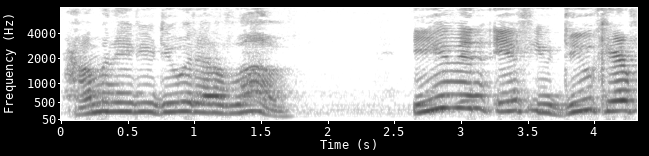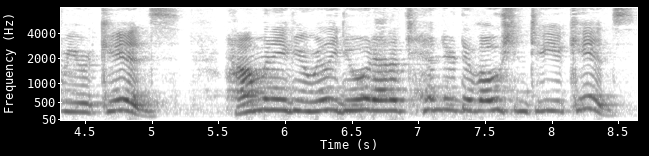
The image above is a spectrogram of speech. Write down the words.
how many of you do it out of love? Even if you do care for your kids, how many of you really do it out of tender devotion to your kids?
